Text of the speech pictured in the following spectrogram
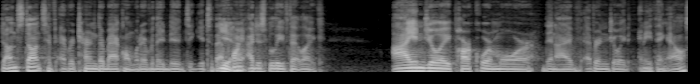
done stunts have ever turned their back on whatever they did to get to that Yeah. point. I just believe that like I enjoy parkour more than I've ever enjoyed anything else.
